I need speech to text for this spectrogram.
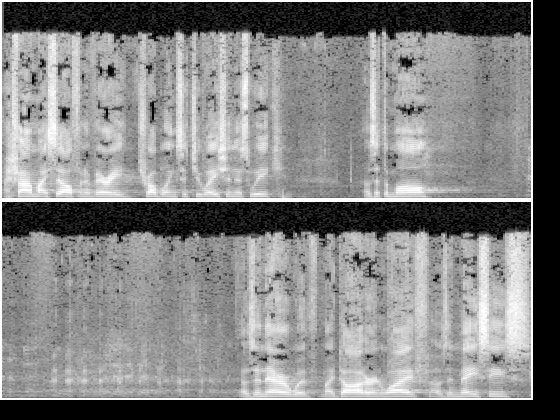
I found myself in a very troubling situation this week. I was at the mall. I was in there with my daughter and wife. I was in Macy's.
